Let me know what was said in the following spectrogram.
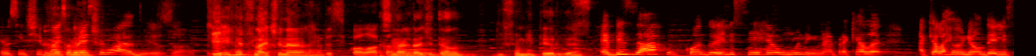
Eu senti mais por esse lado. Exato. que reflete Ela né ainda se a coloca personalidade no... dela do filme inteiro é. É bizarro quando eles se reúnem, né, para aquela aquela reunião deles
